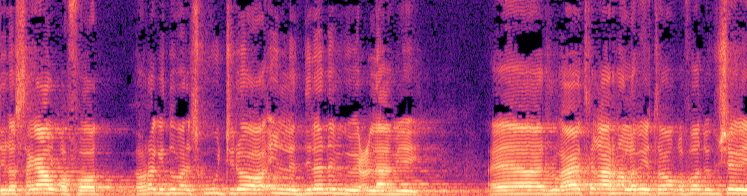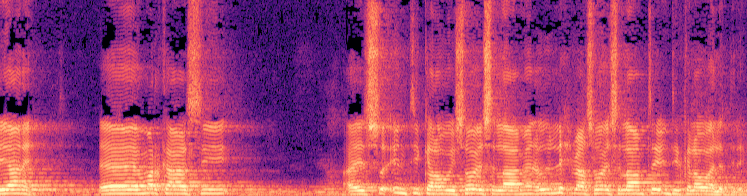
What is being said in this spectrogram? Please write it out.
dilo sagaal qofood. Oo rag iyo dumar iskugu jiro oo in la dilo nebigu iclaamiyey. Riwaayadka qaarna labiiyo toban qofood bay ku sheegayaane. Markaasi ay intii kale way soo islaameen adu lix baa soo islaamtay intii kale waa la dilay.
